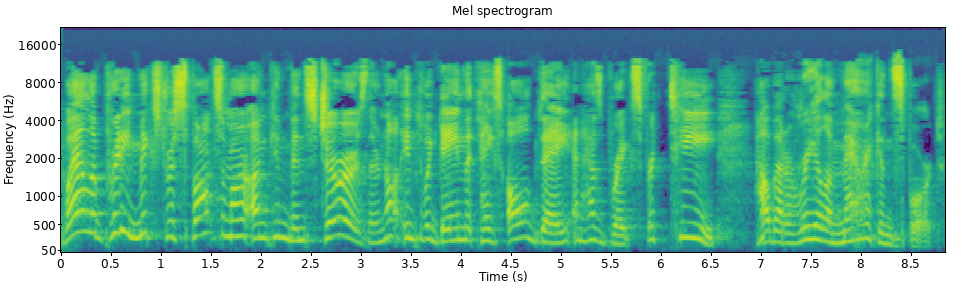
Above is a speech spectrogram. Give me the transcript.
Well, a pretty mixed response from our unconvinced jurors. They're not into a game that takes all day and has breaks for tea. How about a real American sport?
